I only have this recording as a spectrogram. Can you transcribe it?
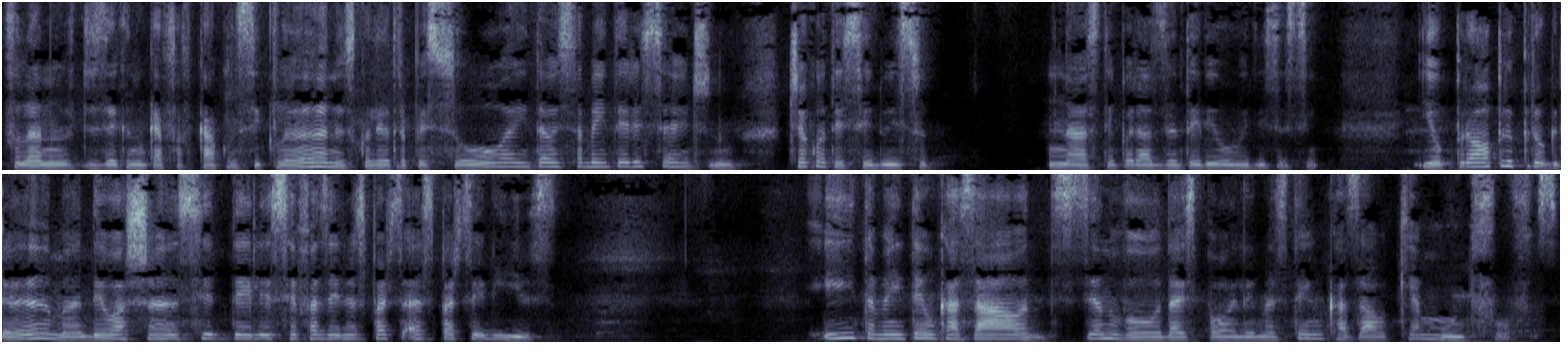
fulano dizer que não quer ficar com ciclano, escolher outra pessoa. Então isso é bem interessante. Não tinha acontecido isso nas temporadas anteriores, assim. E o próprio programa deu a chance deles refazerem as parcerias. E também tem um casal, eu não vou dar spoiler, mas tem um casal que é muito fofo. Assim.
